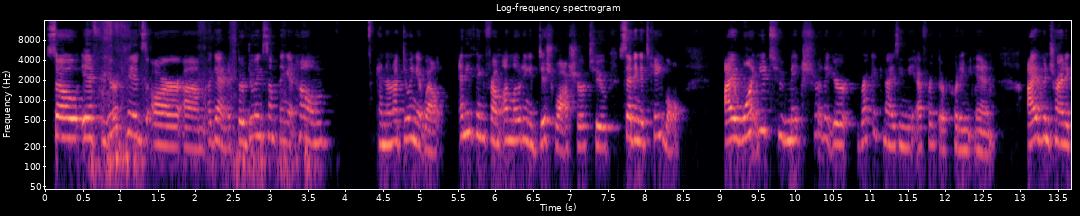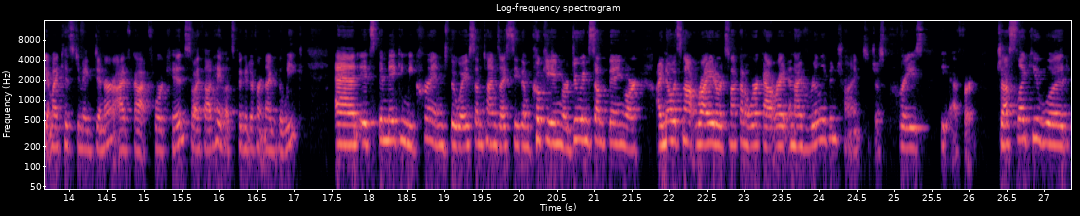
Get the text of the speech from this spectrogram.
So if your kids are, um, again, if they're doing something at home and they're not doing it well, anything from unloading a dishwasher to setting a table, I want you to make sure that you're recognizing the effort they're putting in. I've been trying to get my kids to make dinner. I've got four kids, so I thought, hey, let's pick a different night of the week. And it's been making me cringe the way sometimes I see them cooking or doing something, or I know it's not right or it's not going to work out right. And I've really been trying to just praise the effort, just like you would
